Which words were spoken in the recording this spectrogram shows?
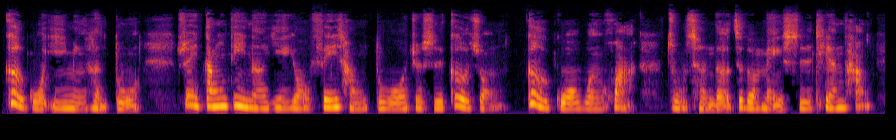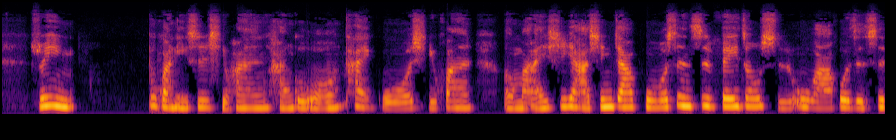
各国移民很多，所以当地呢也有非常多就是各种各国文化组成的这个美食天堂，所以。不管你是喜欢韩国、泰国，喜欢呃马来西亚、新加坡，甚至非洲食物啊，或者是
